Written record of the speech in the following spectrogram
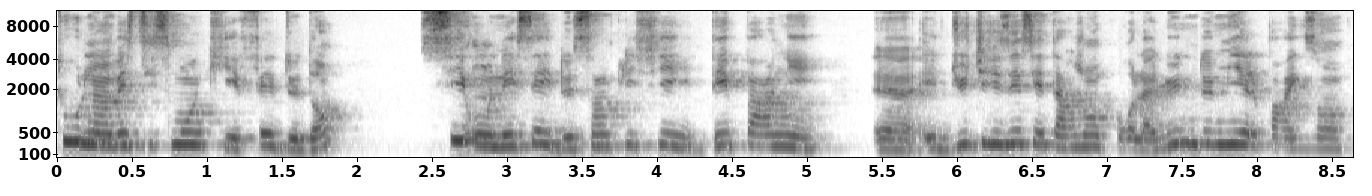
tout l'investissement qui est fait dedans. Si on essaye de simplifier, d'épargner euh, et d'utiliser cet argent pour la lune de miel, par exemple,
